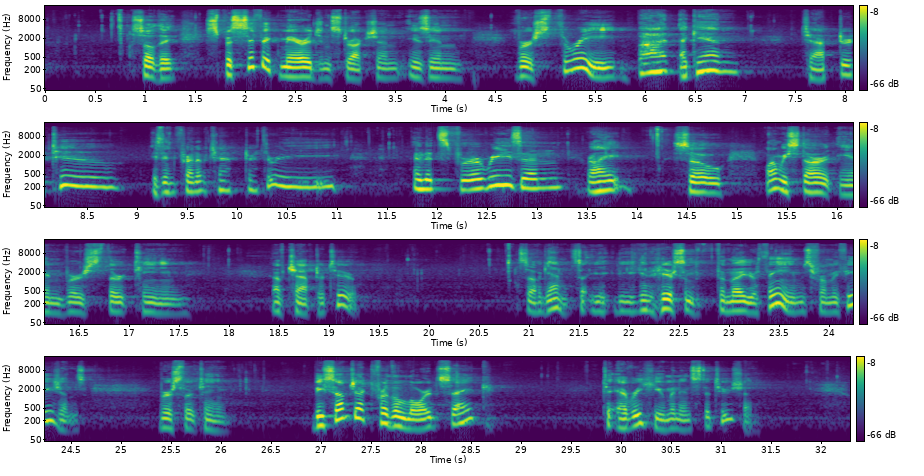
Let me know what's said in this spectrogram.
so the specific marriage instruction is in verse 3, but again, chapter 2 is in front of chapter 3. And it's for a reason, right? So why don't we start in verse 13 of chapter 2? So again, so you, you can hear some familiar themes from Ephesians. Verse 13 Be subject for the Lord's sake to every human institution,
